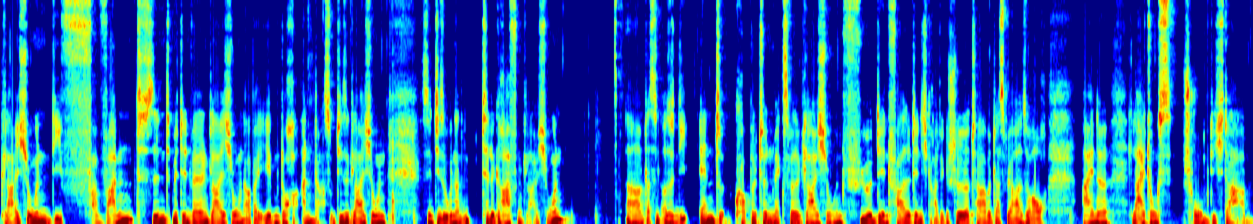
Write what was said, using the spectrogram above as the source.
Gleichungen, die verwandt sind mit den Wellengleichungen, aber eben doch anders. Und diese Gleichungen sind die sogenannten Telegraphengleichungen. Äh, das sind also die entkoppelten Maxwell-Gleichungen für den Fall, den ich gerade geschildert habe, dass wir also auch eine Leitungsstromdichte haben.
